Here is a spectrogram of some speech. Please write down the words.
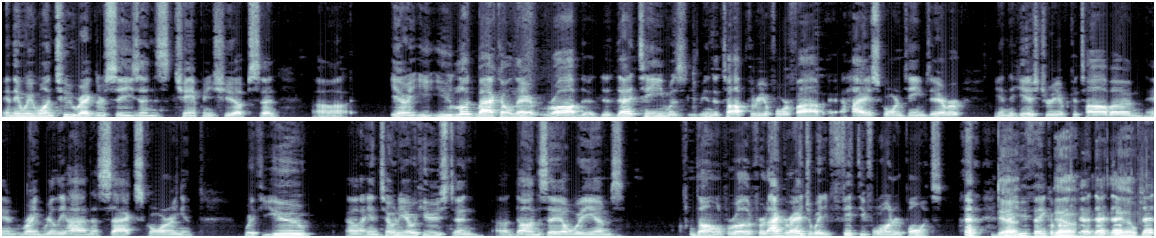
and then we won two regular seasons championships and. Uh, you know, you, you, look back on that, Rob, that, that team was in the top three or four or five highest scoring teams ever in the history of Catawba and, and ranked really high in the SAC scoring. And with you, uh, Antonio Houston, uh, Donzell Williams, Donald Rutherford, I graduated 5,400 points. yeah. you think about yeah. that, that, that, yeah. that,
